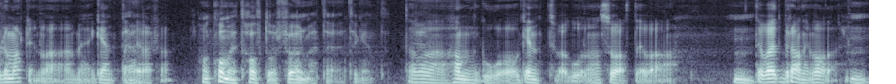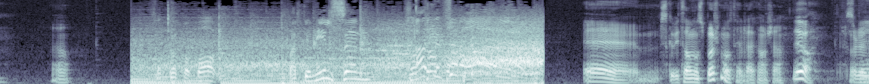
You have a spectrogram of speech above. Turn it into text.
Ole Martin var med Gent da, Ja. i hvert fall. Han kom et halvt år før meg til, til Gent. Da var han god, og Gent var god. Han så at det var, Mm. det var et bra nivå der. Mm. Ja. Martin Nilsen. Eh, skal vi ta noen spørsmål til deg, kanskje? Ja, Før det,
